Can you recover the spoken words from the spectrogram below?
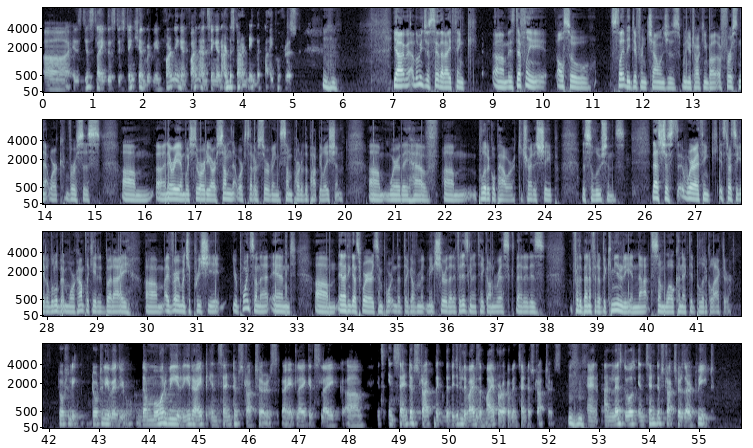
Uh, it's just like this distinction between funding and financing and understanding the type of risk. Mm-hmm. Yeah, I mean, let me just say that I think um, is definitely also slightly different challenges when you're talking about a first network versus um, an area in which there already are some networks that are serving some part of the population, um, where they have um, political power to try to shape the solutions. That's just where I think it starts to get a little bit more complicated. But I, um, I very much appreciate your points on that, and um, and I think that's where it's important that the government makes sure that if it is going to take on risk, that it is for the benefit of the community and not some well-connected political actor. Totally, totally with you. The more we rewrite incentive structures, right? Like it's like um, it's incentive structure. The, the, digital divide is a byproduct of incentive structures, mm-hmm. and unless those incentive structures are tweaked,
